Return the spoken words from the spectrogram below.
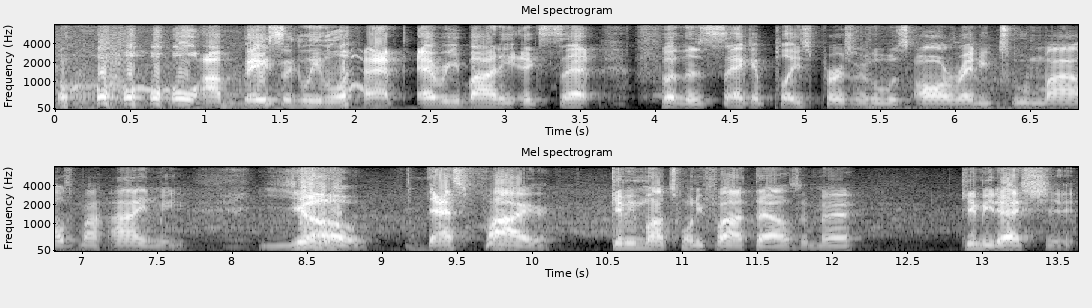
Oh, I basically lapped everybody except for the second place person who was already two miles behind me. Yo, that's fire. Give me my 25,000, man. Give me that shit.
